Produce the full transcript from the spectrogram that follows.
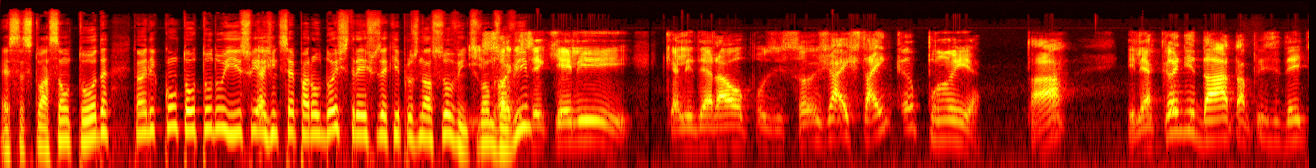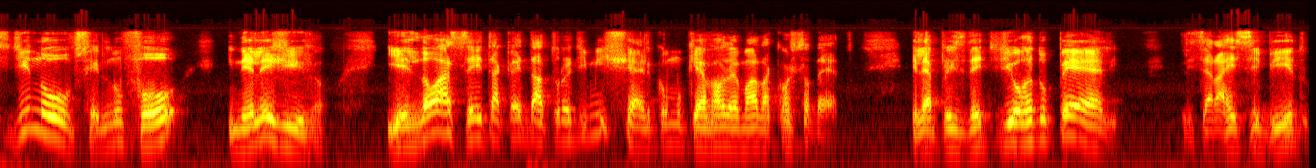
essa situação toda. Então ele contou tudo isso e a gente separou dois trechos aqui para os nossos ouvintes. Vamos só ouvir? dizer que ele quer liderar a oposição e já está em campanha, tá? Ele é candidato a presidente de novo, se ele não for inelegível. E ele não aceita a candidatura de Michele, como quer Valdemar da Costa Neto. Ele é presidente de honra do PL. Ele será recebido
